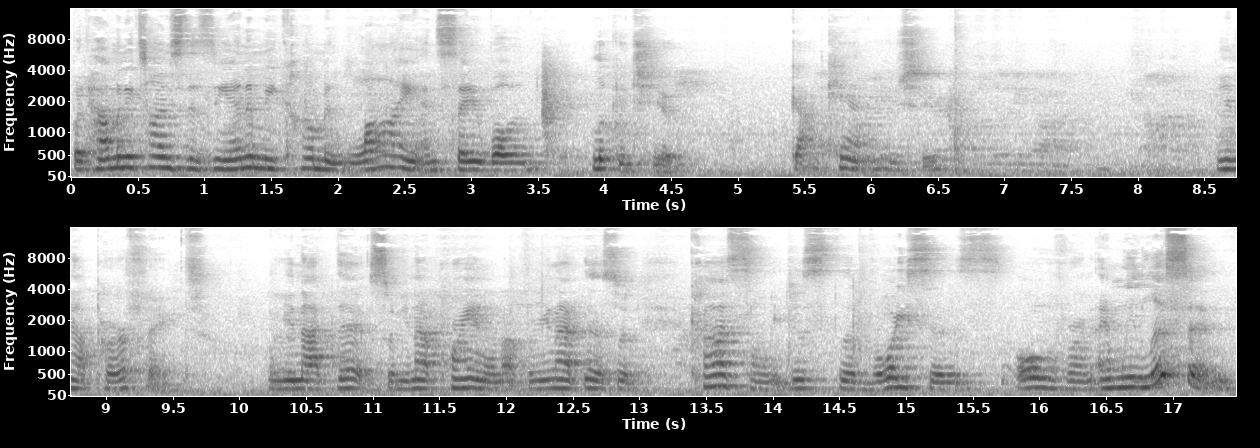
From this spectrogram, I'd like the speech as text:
But how many times does the enemy come and lie and say, Well, look at you? God can't use you. You're not perfect. Or you're not this, or you're not praying enough, or you're not this, or constantly just the voices over and, and we listen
